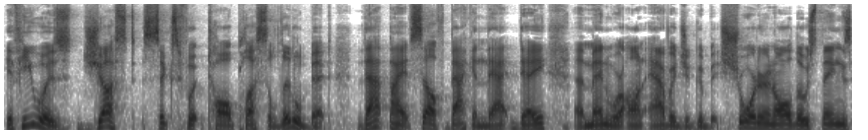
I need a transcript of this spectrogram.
If he was just six foot tall plus a little bit, that by itself, back in that day, uh, men were on average a good bit shorter and all those things.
